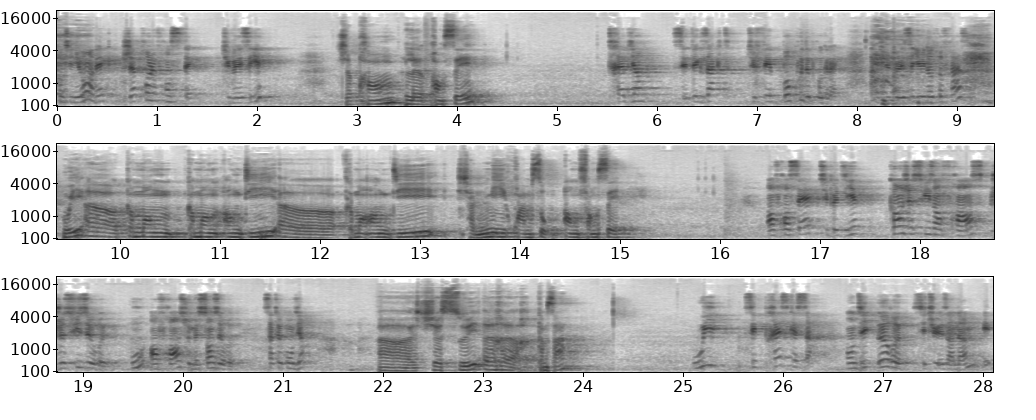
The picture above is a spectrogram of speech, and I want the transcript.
Continuons avec j'apprends le français. Tu veux essayer? J'apprends le français. Très bien, c'est exact. Tu fais beaucoup de progrès. Tu veux essayer une autre phrase? Oui, euh, comment, comment on dit, euh, comment on dit, en français En français, tu peux dire quand je suis en France, je suis heureux. Ou en France, je me sens heureux. Ça te convient? Euh, je suis heureux, comme ça? Oui, c'est presque ça. On dit heureux si tu es un homme et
